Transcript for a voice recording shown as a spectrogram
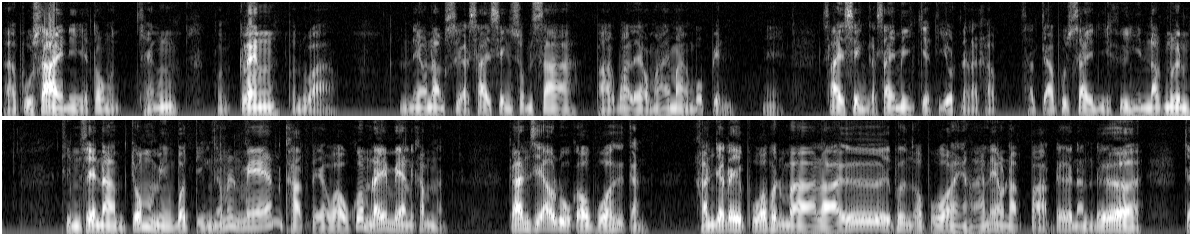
เอ่อผู้ชายนี่ต้องแข็งต้องแกร่งเพิ่นว่าแนวน้ำเสือไส้สิ่งสมซาปากว่าแล้วไม้มั่งบ่เป็นนี่ไส้สิ่งกับไส้มีเกียรติยศนั่นแหละครับ สัจจะผู้ไส้นี่คือหินนักมืนทิมเสน้ำจมเมียงบ่ติ่งนั้นมันแม่นคักแต่ว่าเอาความไหลแม่นคำนั้นการสิเอาลูกเอาผัวคือกันคันจะได้ผัวเพิ่นมาลาเอ้ยเพิ่งเอาผัวให้หาแนวนักปราชญ์เด้อนั่นเด้อใจ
